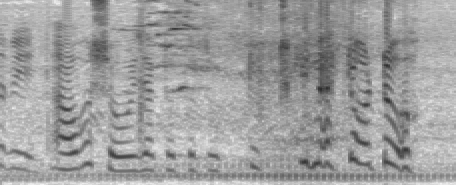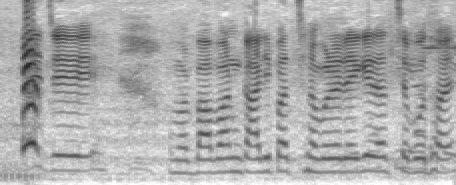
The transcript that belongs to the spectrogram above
যাবে? অবশ্যই ওই যে একটা তো টুকটুকি না টোটো। যে আমার বাবান গাড়ি পাচ্ছে না বলে রেগে যাচ্ছে বোধ হয়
